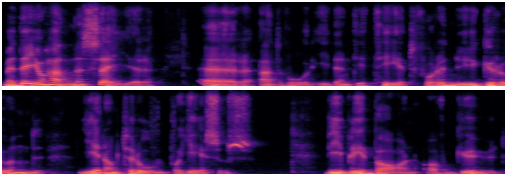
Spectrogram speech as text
Men det Johannes säger är att vår identitet får en ny grund genom tron på Jesus. Vi blir barn av Gud.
